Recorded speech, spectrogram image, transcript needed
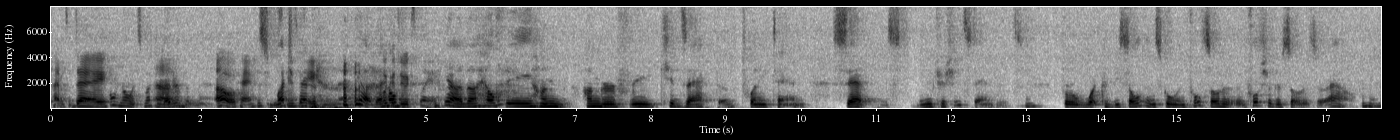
times of day. Oh no, it's much um, better than that. Oh, okay. It's much Excuse better me. than that. Yeah, the what health, could you explain? Yeah, the Healthy hung, Hunger Free Kids Act of 2010 set nutrition standards mm-hmm. for what could be sold in school, and full soda, full sugar sodas are out. Mm-hmm.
